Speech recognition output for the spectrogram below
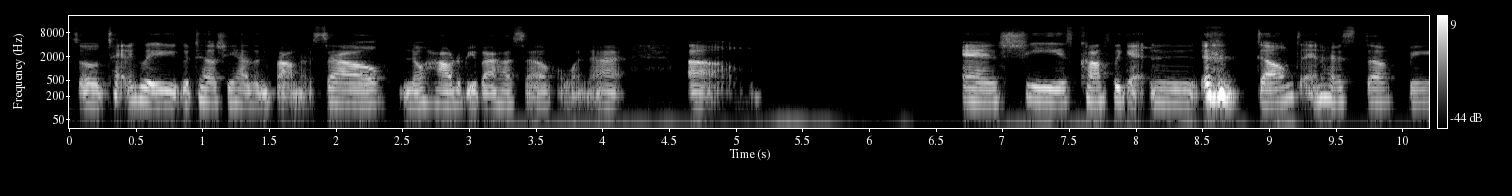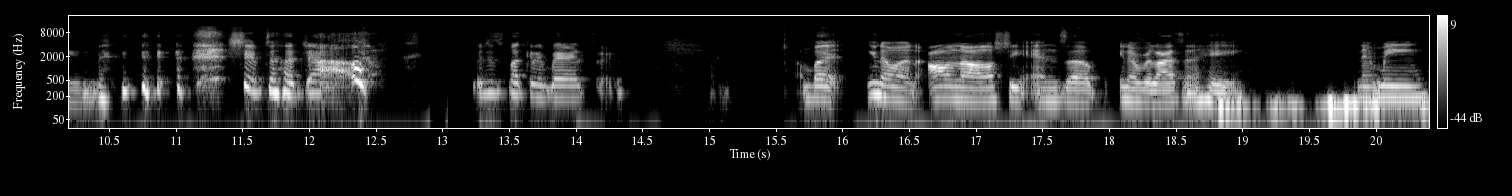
So technically, you could tell she hasn't found herself, know how to be by herself and whatnot. Um, and she's constantly getting dumped and her stuff being shipped to her job, which is fucking embarrassing. But you know, and all in all, she ends up, you know, realizing, hey, let me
